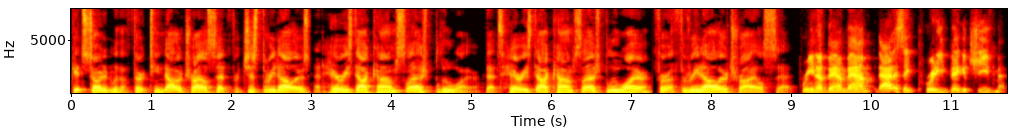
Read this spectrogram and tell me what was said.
Get started with a $13 trial set for just $3 at harrys.com slash bluewire. That's harrys.com slash bluewire for a $3 trial set. Rena Bam Bam, that is a pretty big achievement.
